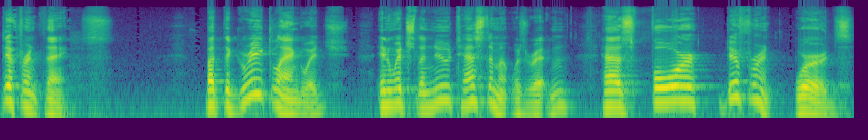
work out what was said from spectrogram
different things. But the Greek language in which the New Testament was written has four different words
